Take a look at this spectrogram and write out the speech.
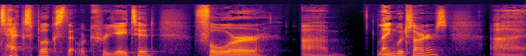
textbooks that were created for um, language learners. Uh,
